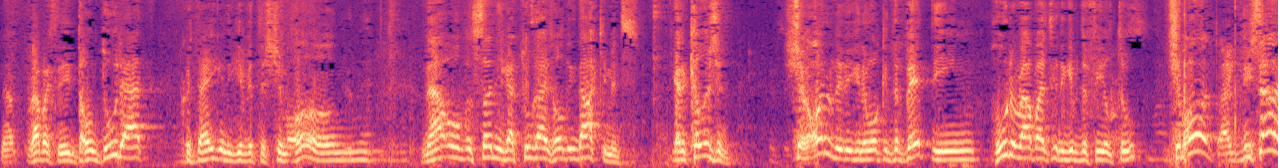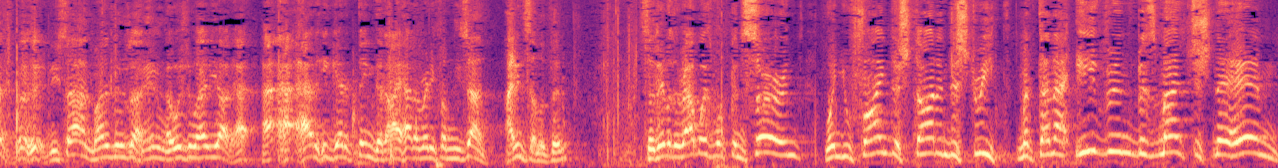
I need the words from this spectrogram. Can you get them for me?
Now, Rabbi said, don't do that, because now you're going to give it to Shimon. Now all of a sudden you got two guys holding documents. You got a collision. Shimon and Levi going to walk into Bet Din. Who the rabbi is going to give the field to? Shimon, like why did Nisan? I was how, how, how did he get a thing that I had already from Nisan? I didn't sell it to him. So they were, the rabbis were concerned when you find the star in the street, matana, even bisman shishnehem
